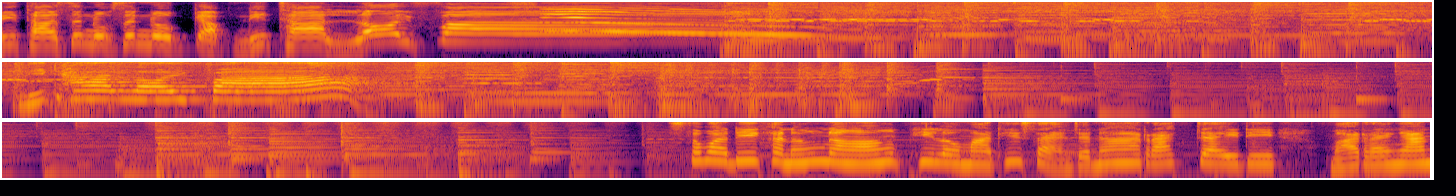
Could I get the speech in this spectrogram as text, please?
นิทานสนุกสนุกๆกับนิทานลอยฟ้า นิทานลอยฟ้า สวัสดีค่ะน้องๆ พี่เรามาที่แสนจะน่ารักใจดี มารายงาน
